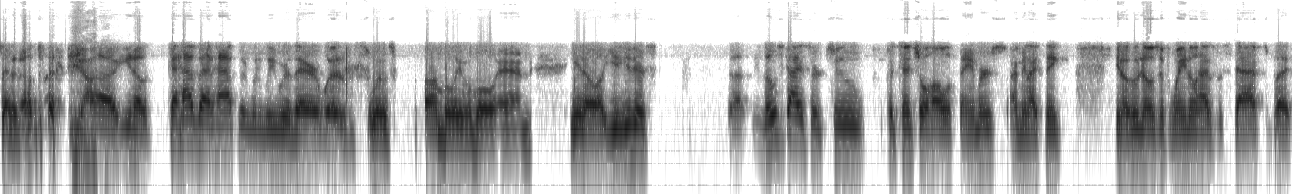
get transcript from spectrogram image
set it up. Yeah. uh, you know, to have that happen when we were there was was unbelievable. And you know, you, you just uh, those guys are two potential Hall of Famers. I mean, I think, you know, who knows if Wayno has the stats, but,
